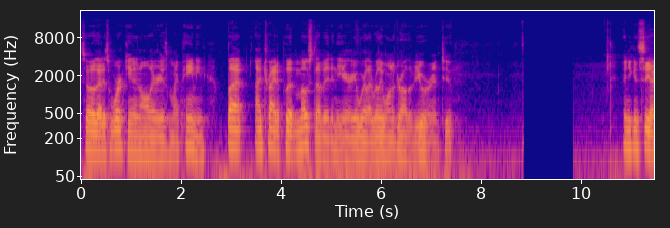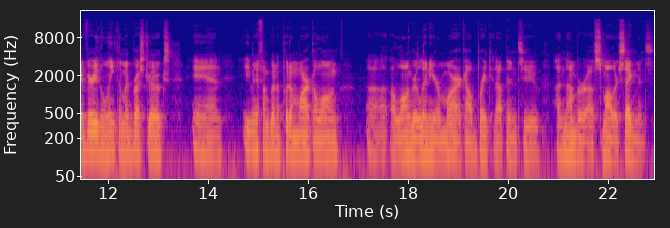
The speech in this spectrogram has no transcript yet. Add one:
so that it's working in all areas of my painting. But I try to put most of it in the area where I really want to draw the viewer into. And you can see I vary the length of my brush strokes and even if I'm going to put a mark along uh, a longer linear mark, I'll break it up into a number of smaller segments.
